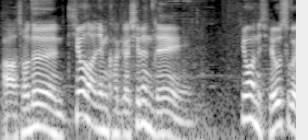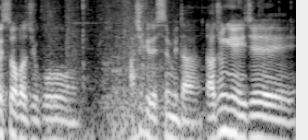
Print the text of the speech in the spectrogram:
아 저는 T1 아니면 가기가 싫은데 T1에 제우스가 있어가지고 아쉽게 됐습니다. 나중에 이제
